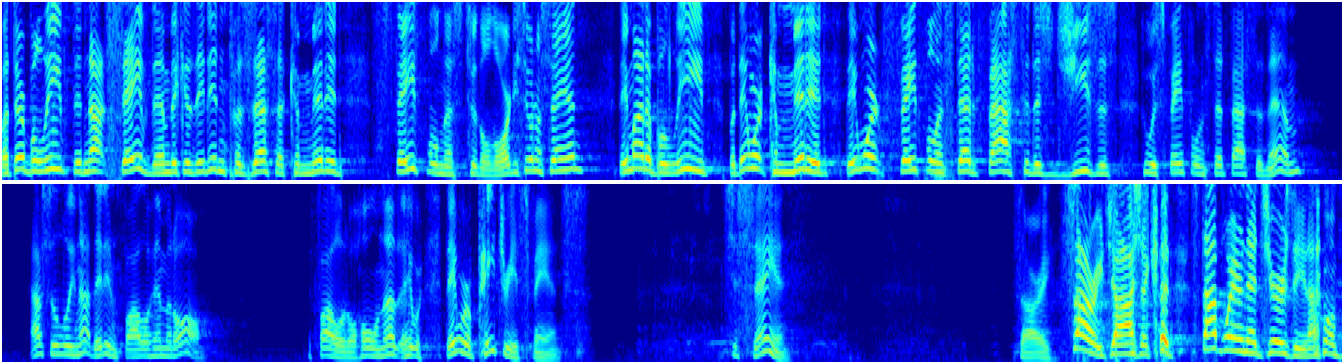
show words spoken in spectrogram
But their belief did not save them because they didn't possess a committed faithfulness to the Lord. You see what I'm saying? They might have believed, but they weren't committed. They weren't faithful and steadfast to this Jesus who was faithful and steadfast to them. Absolutely not. They didn't follow him at all. They followed a whole nother. They were, they were Patriots fans. Just saying. Sorry. Sorry, Josh. I could stop wearing that jersey and I won't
